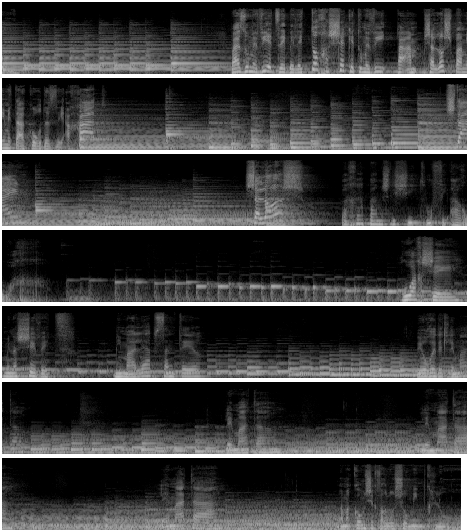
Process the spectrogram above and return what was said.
ואז הוא מביא את זה, ולתוך השקט הוא מביא פעם, שלוש פעמים את האקורד הזה. אחת, שתיים, שלוש, ואחרי הפעם השלישית מופיעה רוח. רוח שמנשבת ממעלה הפסנתר ויורדת למטה, למטה, למטה, למטה, במקום שכבר לא שומעים כלום.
